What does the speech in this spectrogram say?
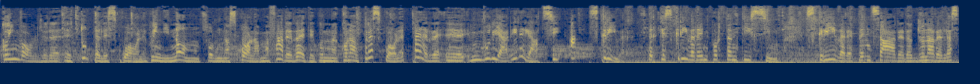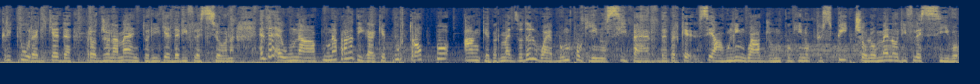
coinvolgere eh, tutte le scuole, quindi non solo una scuola ma fare rete con, con altre scuole per eh, invogliare i ragazzi a scrivere, perché scrivere è importantissimo, scrivere, pensare, ragionare, la scrittura richiede ragionamento, richiede riflessione. Ed è una, una pratica che purtroppo anche per mezzo del web un pochino si perde perché si ha un linguaggio un pochino più spicciolo, meno riflessivo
